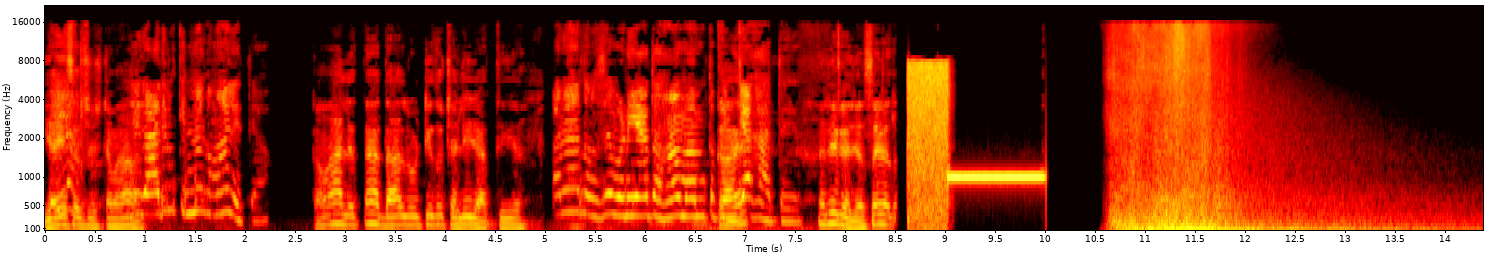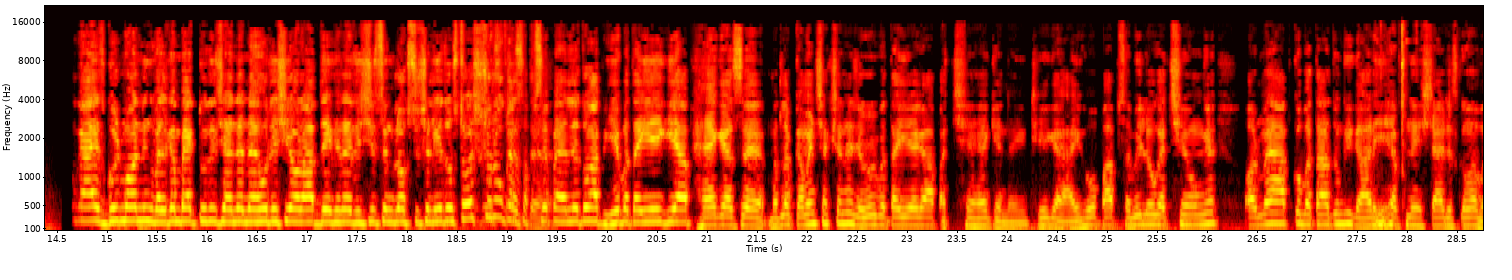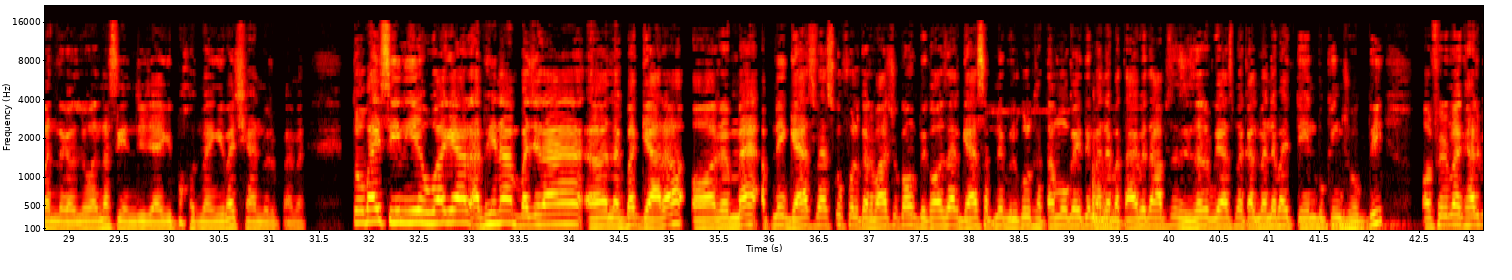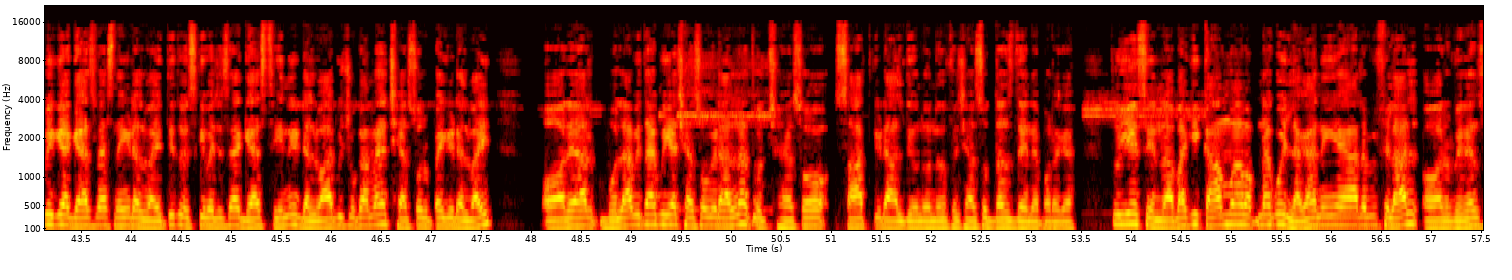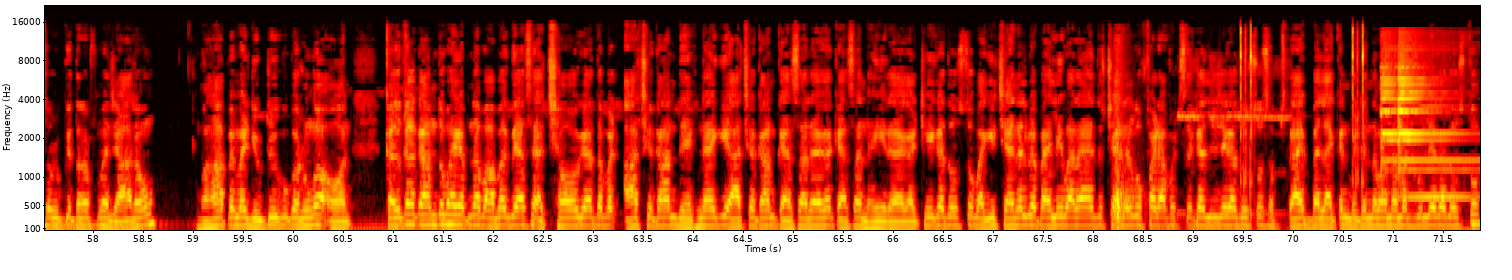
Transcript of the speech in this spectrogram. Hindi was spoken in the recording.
यही सब सिस्टम है। ये गाड़ी में कितना कमा लेते हैं कमा लेते हैं दाल रोटी तो चली जाती है। अरे तुमसे बढ़िया तो हम हम तो पिज्जा खाते हैं। अरे गजब से guys good morning welcome back to this channel मैं हूँ ऋषि और आप देख रहे हैं ऋषि सिंह ब्लॉग्स तो चलिए दोस्तों शुरू करते हैं सबसे पहले तो आप ये बताइए कि आप हैं कैसे? मतलब कमेंट सेक्शन में ज़रूर बताइएगा आप अच्छे हैं कि नहीं ठीक है? आई होप आप सभी लोग अच्छे होंगे। और मैं आपको बता दूँ कि गाड़ी है अपने स्टार्ट इसको मैं बंद कर लूँ वरना सीएनजी जाएगी बहुत महँगी भाई छियानवे रुपये में। तो भाई सीन ये हुआ कि यार अभी ना बज रहा है लगभग ग्यारह और मैं अपनी गैस वैस को फुल करवा चुका हूँ बिकॉज़ यार गैस अपनी बिल्कुल खत्म हो गई थी। मैंने बताया भी था आपसे रिज़र्व गैस में कल मैंने भाई तीन बुकिंग झोंक दी और फिर मैं घर भी गया गैस वैस नहीं डलवाई थी तो इसकी वजह से गैस थी नहीं, डलवा भी चुका मैं, छह सौ की डलवाई और यार बोला भी था भैया छह सौ की डालना तो छह सौ सात की डाल दी उन्होंने तो फिर छह सौ दस देने पड़ गए। तो ये सीन रहा। बाकी काम वाम अपना कोई लगा नहीं है यार अभी फ़िलहाल और वीरेंद्र स्वरूप की तरफ़ मैं जा रहा हूँ। वहाँ पे मैं ड्यूटी को करूँगा ऑन कल का काम तो भाई अपना बाबा दया से अच्छा हो गया था बट आज का काम देखना है कि आज का काम कैसा रहेगा, कैसा नहीं रहेगा। ठीक है दोस्तों, बाकी चैनल पे पहली बार आए तो चैनल को फटाफट से कर लीजिएगा दोस्तों सब्सक्राइब बेल आइकन बटन दबाना मत भूलिएगा दोस्तों।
